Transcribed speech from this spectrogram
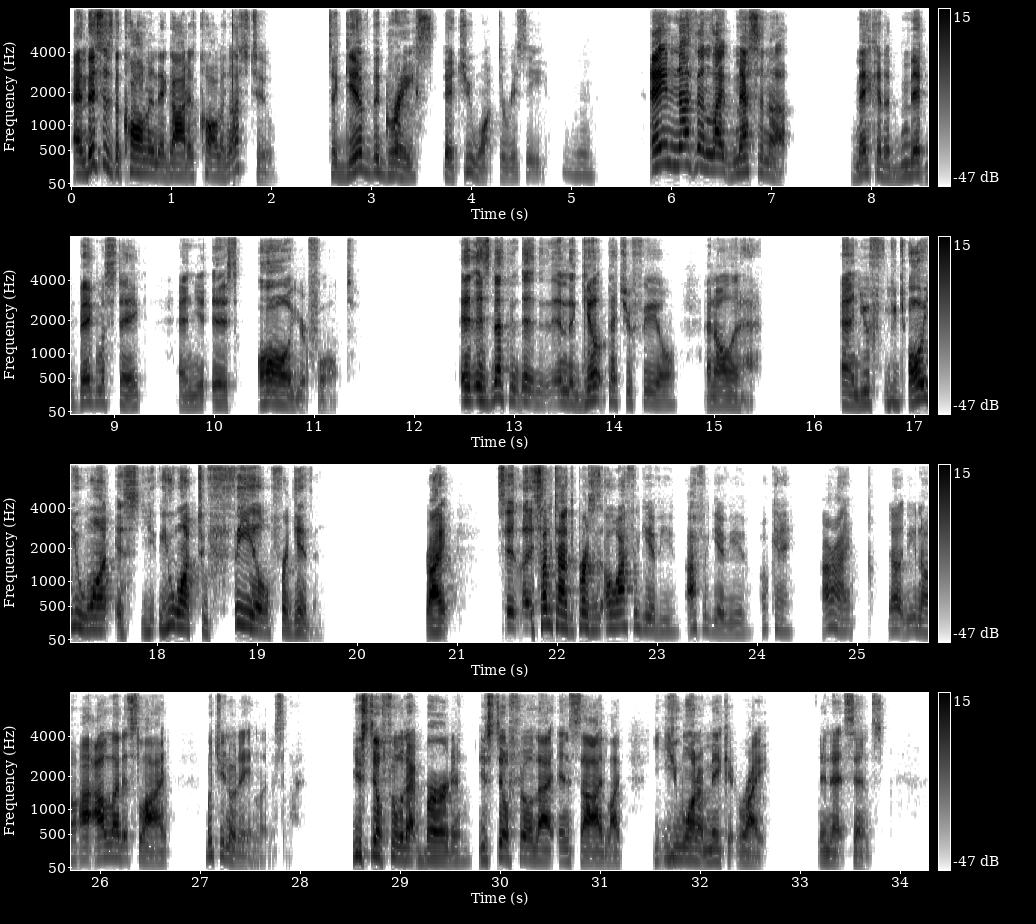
And this is the calling that God is calling us to, to give the grace that you want to receive. Mm-hmm. Ain't nothing like messing up, making a big, big mistake, and you, it's all your fault. It is nothing, in the guilt that you feel and all of that. And you, you all you want is you, you want to feel forgiven, right? sometimes the person says, "Oh, I forgive you. I forgive you." Okay, all right. You know, I, will let it slide. But you know, they ain't let it slide. You still feel that burden. You still feel that inside, like you want to make it right in that sense.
